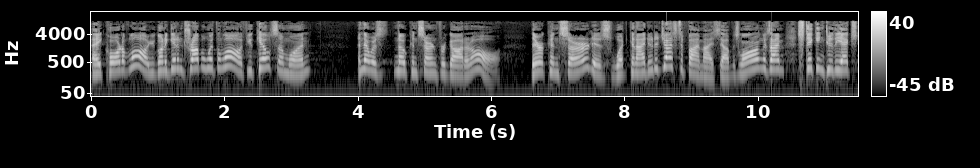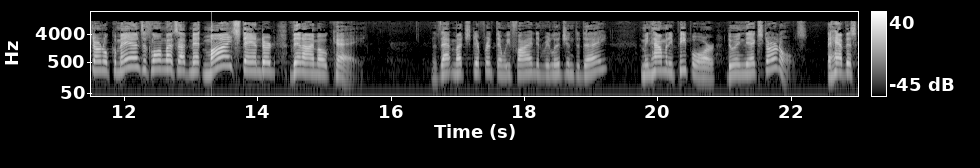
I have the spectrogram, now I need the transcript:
a court of law. You're going to get in trouble with the law if you kill someone. And there was no concern for God at all. Their concern is what can I do to justify myself? As long as I'm sticking to the external commands, as long as I've met my standard, then I'm okay. Is that much different than we find in religion today? I mean, how many people are doing the externals? They have this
